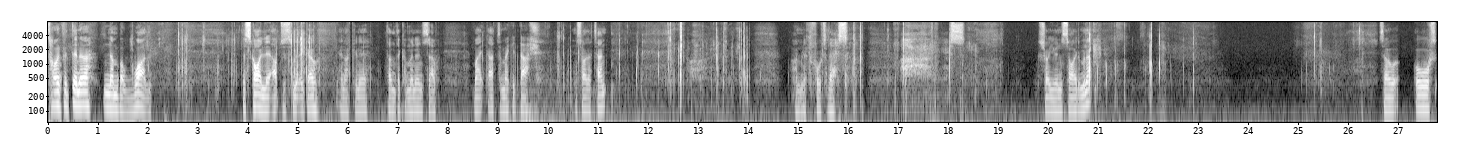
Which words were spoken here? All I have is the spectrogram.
time for dinner number one. The sky lit up just a minute ago and I can hear thunder coming in, so might have to make a dash inside the tent. I'm looking forward to this. yes. Show you inside a minute. So also,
